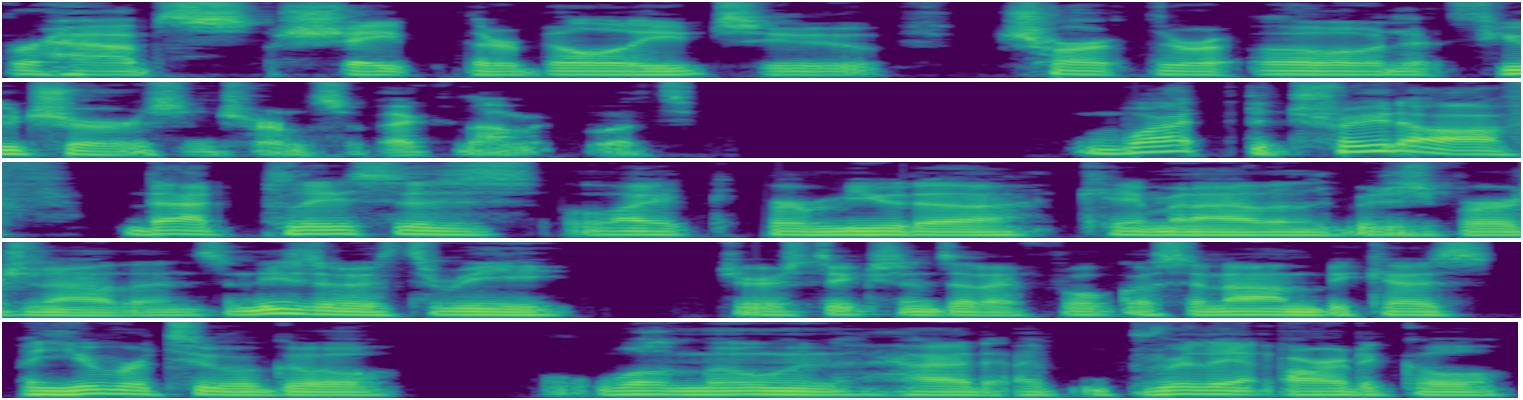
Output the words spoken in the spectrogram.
perhaps shape their ability to chart their own futures in terms of economic growth? What the trade off that places like Bermuda, Cayman Islands, British Virgin Islands, and these are the three jurisdictions that I focus in on because a year or two ago, Will Moon had a brilliant article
